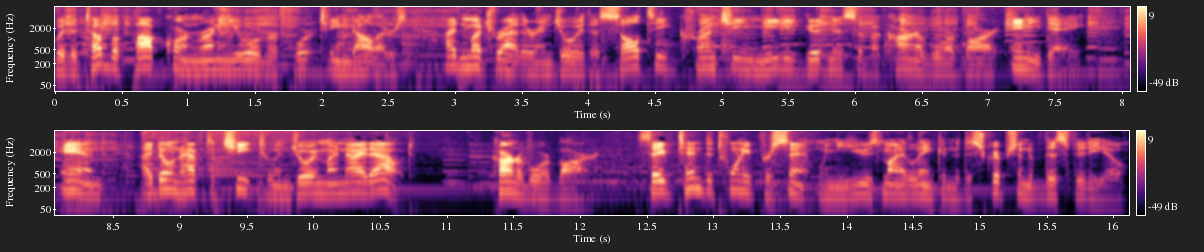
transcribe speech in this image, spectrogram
With a tub of popcorn running you over $14, I'd much rather enjoy the salty, crunchy, meaty goodness of a carnivore bar any day, and I don't have to cheat to enjoy my night out. Carnivore Bar. Save 10 to 20% when you use my link in the description of this video.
